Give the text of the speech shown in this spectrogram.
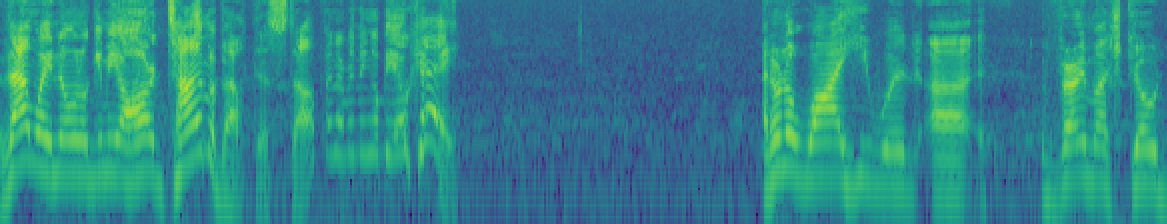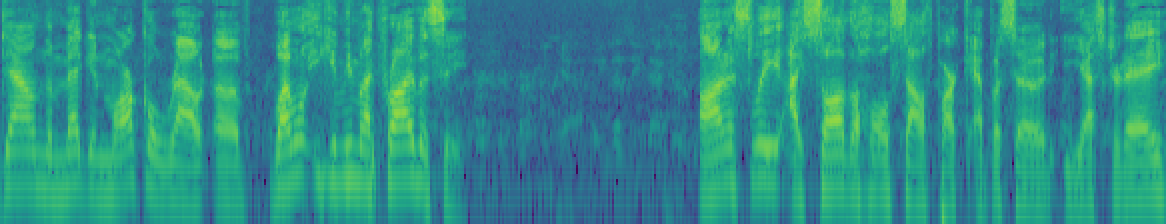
That way, no one will give me a hard time about this stuff and everything will be okay. I don't know why he would uh, very much go down the Meghan Markle route of, why won't you give me my privacy? Honestly, I saw the whole South Park episode yesterday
